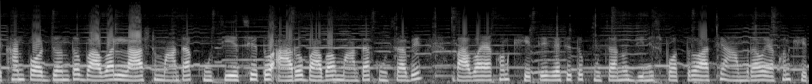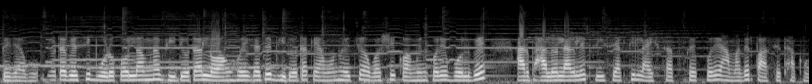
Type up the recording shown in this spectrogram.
এখান পর্যন্ত বাবার লাস্ট মাদা কুঁচিয়েছে, তো আরও বাবা মাদা কুচাবে। বাবা এখন খেতে গেছে তো কুচানোর জিনিসপত্র আছে, আমরাও এখন খেতে যাব। ভিডিওটা বেশি বড় করলাম না, ভিডিওটা লং হয়ে গেছে, ভিডিওটা কেমন হয়েছে অবশ্যই কমেন্ট করে বলবে। আর ভালো লাগলে প্লিজ একটি লাইক সাবস্ক্রাইব করে আমাদের পাশে থাকো।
